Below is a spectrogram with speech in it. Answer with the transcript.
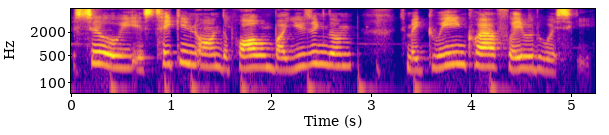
distillery is taking on the problem by using them to make green crab flavored whiskey.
